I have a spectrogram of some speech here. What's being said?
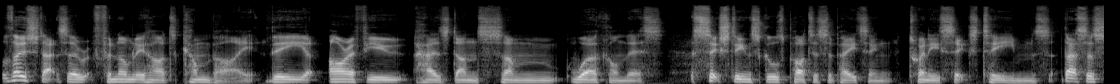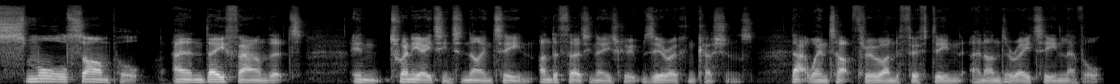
Well, those stats are phenomenally hard to come by. The RFU has done some work on this. 16 schools participating, 26 teams. That's a small sample. And they found that in 2018 to 19, under 13 age group, zero concussions. That went up through under 15 and under 18 level.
